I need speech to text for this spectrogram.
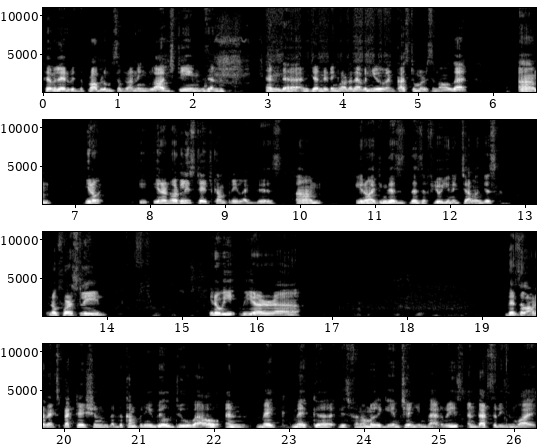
familiar with the problems of running large teams and and uh, and generating a lot of revenue and customers and all that. Um, you know, in an early stage company like this, um, you know, I think there's there's a few unique challenges. You know, firstly, you know, we we are uh, there's a lot of expectation that the company will do well and make make uh, these phenomenally game changing batteries, and that's the reason why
